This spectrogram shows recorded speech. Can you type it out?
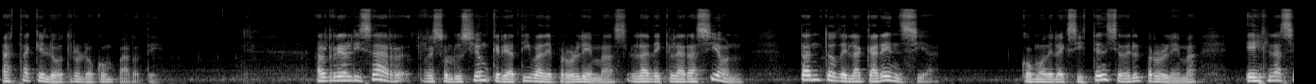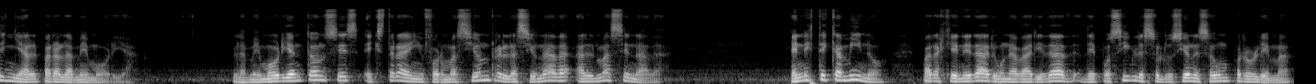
hasta que el otro lo comparte. Al realizar resolución creativa de problemas, la declaración tanto de la carencia como de la existencia del problema es la señal para la memoria. La memoria entonces extrae información relacionada almacenada. En este camino, para generar una variedad de posibles soluciones a un problema,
